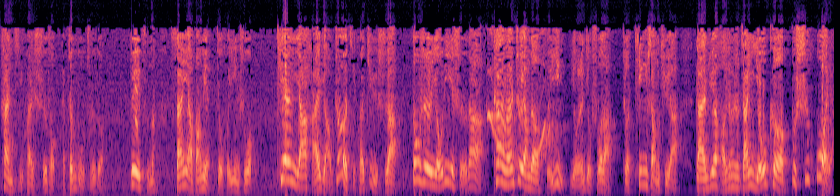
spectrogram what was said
看几块石头还真不值得。对此呢，三亚方面就回应说，天涯海角这几块巨石啊，都是有历史的。看完这样的回应，有人就说了，这听上去啊，感觉好像是咱游客不识货呀，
